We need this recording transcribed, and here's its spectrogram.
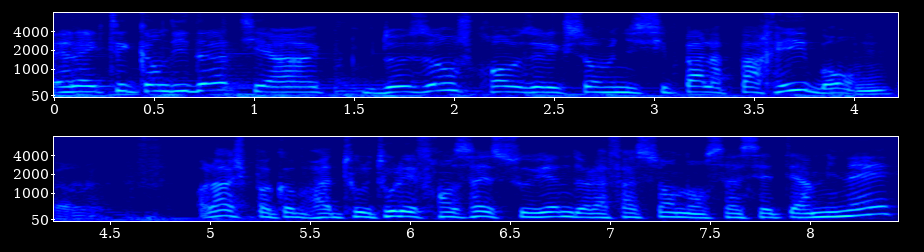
elle a été candidate il y a deux ans, je crois, aux élections municipales à Paris. Bon, euh, voilà, je sais pas comme enfin, tous, tous les Français se souviennent de la façon dont ça s'est terminé.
